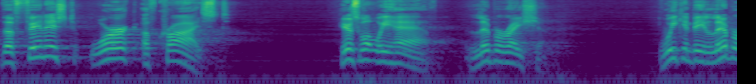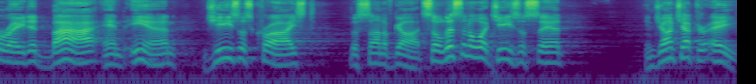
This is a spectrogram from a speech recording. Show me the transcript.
the finished work of Christ, here's what we have liberation. We can be liberated by and in Jesus Christ, the Son of God. So, listen to what Jesus said in John chapter 8,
